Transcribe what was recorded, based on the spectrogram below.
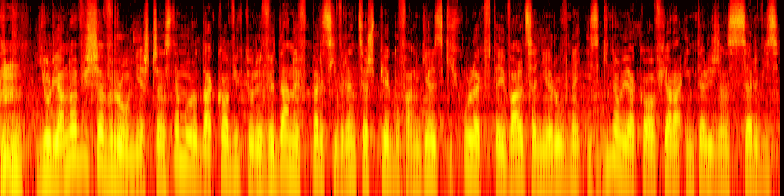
Julianowi Chevroux, nieszczęsnemu rodakowi, który wydany w Persji w ręce szpiegów angielskich uległ w tej walce nierównej i zginął jako ofiara Intelligence Service,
